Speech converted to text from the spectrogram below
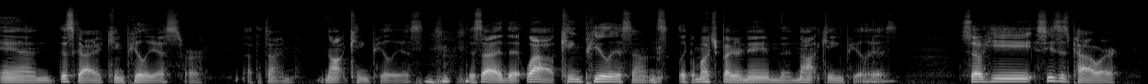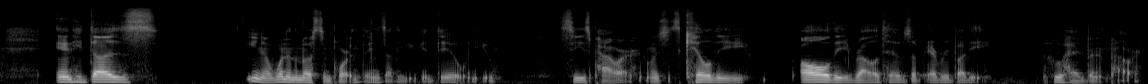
and this guy, King Pelias, or at the time, not King Pelias, decided that, wow, King Pelias sounds like a much better name than not King Pelias. So he seizes power and he does, you know, one of the most important things I think you can do when you seize power, which is kill the all the relatives of everybody who had been in power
